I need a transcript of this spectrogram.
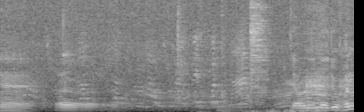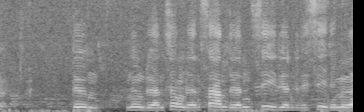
Yeah. เออเจ้านี่มาอยู่เพันตื่มหนึ่งเดือนสองเดือนสามเดือนสี่เดือนเดือนที่สี่ในเมือ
